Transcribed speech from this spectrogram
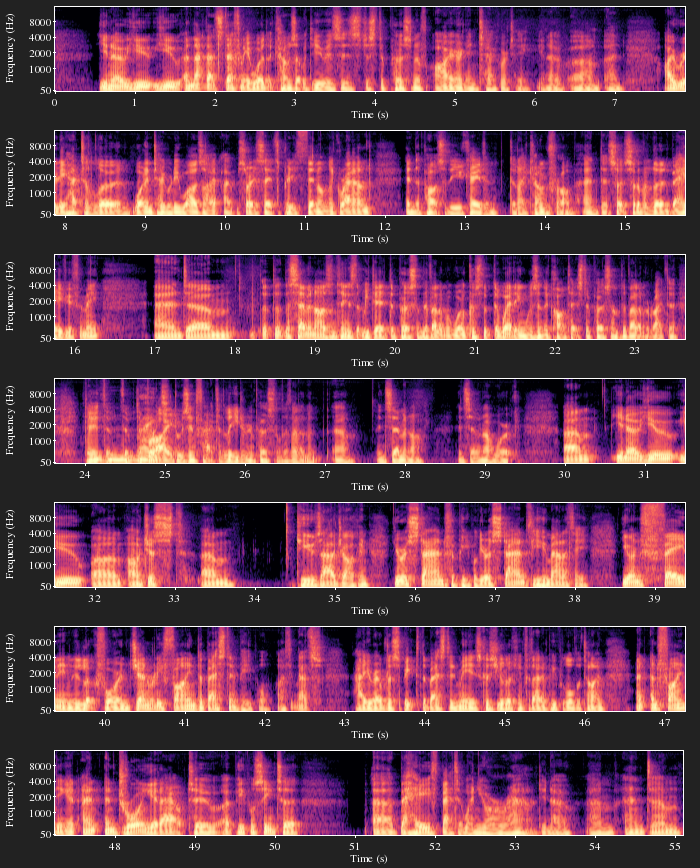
you know, you you, and that that's definitely a word that comes up with you is is just a person of iron integrity. You know, um, and I really had to learn what integrity was. I, I'm sorry to say, it's pretty thin on the ground in the parts of the UK than, that I come from. And uh, so it's sort of a learned behavior for me. And um, the, the, the, seminars and things that we did, the personal development work, because the, the, wedding was in the context of personal development, right? The the, mm-hmm, the, the, right. bride was in fact a leader in personal development um, in seminar in seminar work. Um, you know, you you um, are just um, to use our jargon, you're a stand for people. You're a stand for humanity you unfailingly look for and generally find the best in people. I think that's how you're able to speak to the best in me is because you're looking for that in people all the time and, and finding it and, and drawing it out too. Uh, people seem to uh, behave better when you're around, you know. Um, and um,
